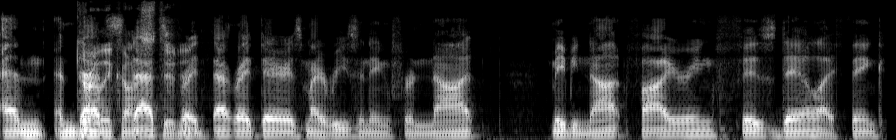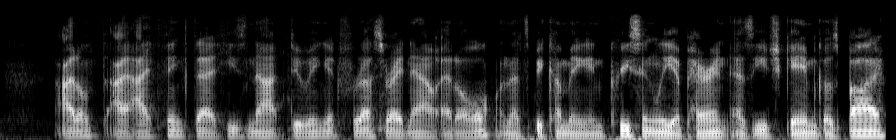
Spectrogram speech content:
And and that's that's right. That right there is my reasoning for not maybe not firing Fizdale. I think I don't. I, I think that he's not doing it for us right now at all, and that's becoming increasingly apparent as each game goes by.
